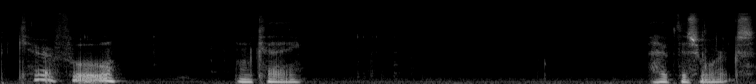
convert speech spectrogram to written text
Be careful. Okay. I hope this works.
